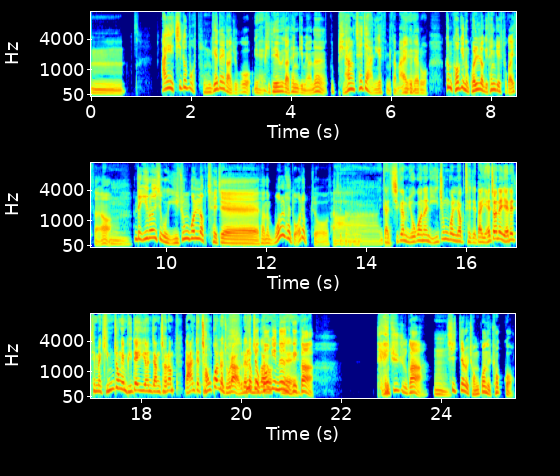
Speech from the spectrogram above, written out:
음. 아예 지도부가 붕괴돼 가지고 예. 비대위가 생기면은 그 비상 체제 아니겠습니까? 말 예. 그대로. 그럼 거기는 권력이 생길 수가 있어요. 음. 근데 이런 식으로 이중 권력 체제에서는 뭘 해도 어렵죠, 사실은. 아, 그러니까 지금 요거는 이중 권력 체제다. 예전에 예를 들면 김종인 비대위원장처럼 나한테 정권을 줘라. 그래서 그렇죠. 뭔가로- 거기는 예. 그러니까 대주주가 음. 실제로 정권을 줬고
